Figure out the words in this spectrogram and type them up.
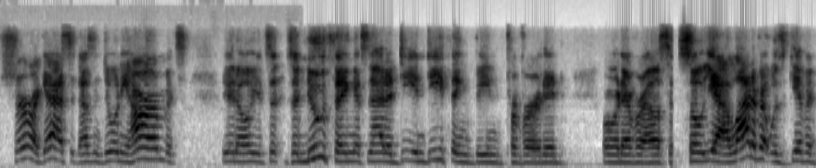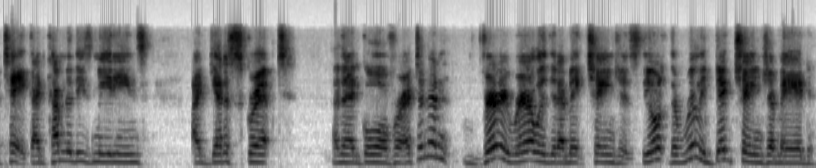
sure, I guess it doesn't do any harm. It's you know, it's a, it's a new thing. It's not a D and D thing being perverted or whatever else. So yeah, a lot of it was give and take. I'd come to these meetings, I'd get a script, and then I'd go over it. And then very rarely did I make changes. The the really big change I made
